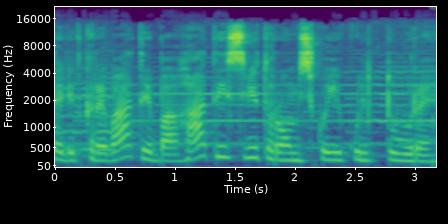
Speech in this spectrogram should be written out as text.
та відкривати багатий світ ромської культури.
